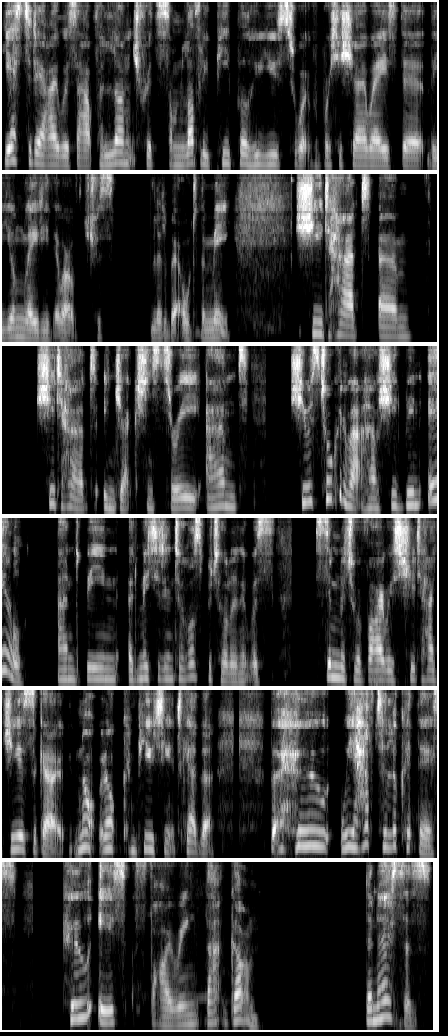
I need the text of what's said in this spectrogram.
Yesterday i was out for lunch with some lovely people who used to work for british airways the the young lady that well she was a little bit older than me. She'd had um, she'd had injections three, and she was talking about how she'd been ill and been admitted into hospital, and it was similar to a virus she'd had years ago. Not not computing it together, but who we have to look at this. Who is firing that gun? The nurses.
